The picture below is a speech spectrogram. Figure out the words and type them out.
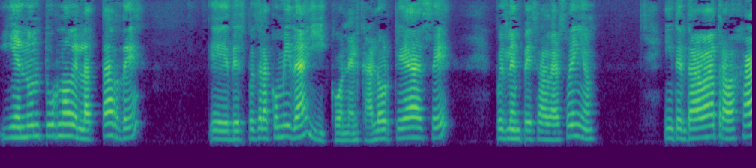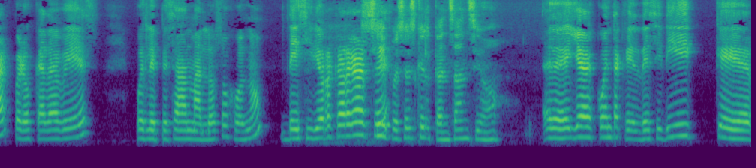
y en un turno de la tarde, eh, después de la comida y con el calor que hace, pues le empezó a dar sueño. Intentaba trabajar, pero cada vez pues le pesaban más los ojos, ¿no? Decidió recargarse. Sí, pues es que el cansancio. Eh, ella cuenta que decidí que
